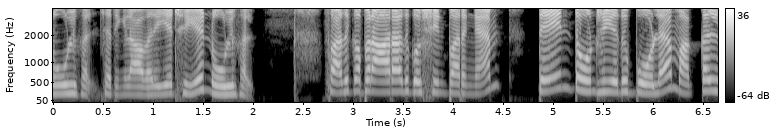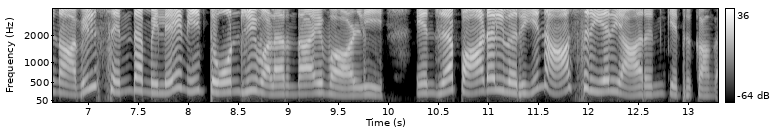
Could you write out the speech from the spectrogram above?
நூல்கள். சரிங்களா? அவர் இயற்றிய நூல்கள். ஸோ அதுக்கப்புறம் ஆறாவது கொஸ்டின் பாருங்க. தேன் தோன்றியது போல மக்கள் நாவில் செந்தமிழே நீ தோன்றி வளர்ந்தாய் வாழி என்ற பாடல் வரியின் ஆசிரியர் யாருன்னு கேட்டிருக்காங்க.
